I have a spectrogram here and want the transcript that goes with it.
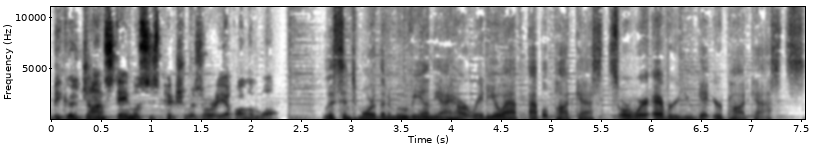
because John Stamos' picture was already up on the wall. Listen to More Than a Movie on the iHeartRadio app, Apple Podcasts, or wherever you get your podcasts.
